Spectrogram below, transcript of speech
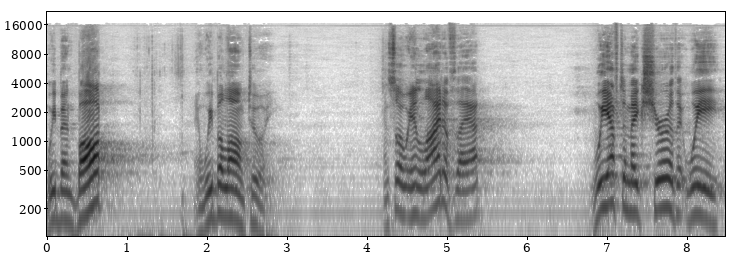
We've been bought, and we belong to Him. And so, in light of that, we have to make sure that we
